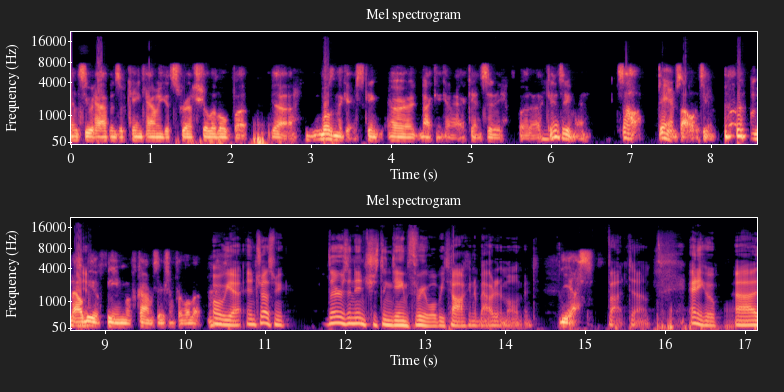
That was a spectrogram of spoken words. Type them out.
and see what happens if Kane County gets stretched a little. But yeah, wasn't the case. Kane or not Kane County, uh, Kansas City, but uh, Kansas City, man, solid, damn solid team. That'll be a theme of conversation for a little bit. Oh yeah, and trust me, there's an interesting game three we'll be talking about in a moment. Yes, But um, anywho, uh,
